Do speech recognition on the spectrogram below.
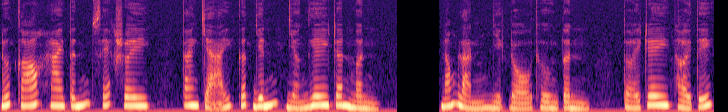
nước có hai tính xét suy, tan chảy, kết dính, nhận ghi trên mình. Nóng lạnh, nhiệt độ thường tình, tuệ tri, thời tiết,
